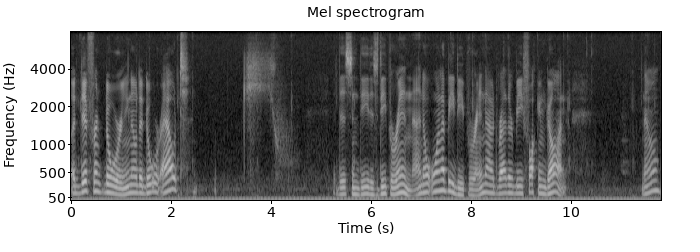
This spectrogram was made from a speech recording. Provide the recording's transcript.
a different door. You know, the door out? This indeed is deeper in. I don't want to be deeper in. I would rather be fucking gone. No?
